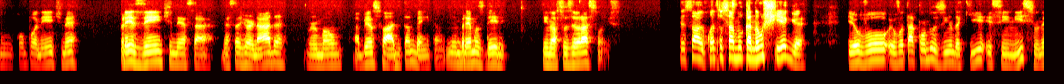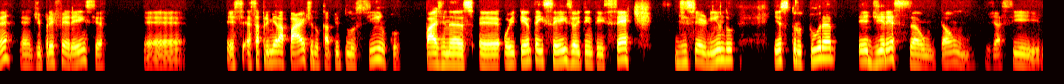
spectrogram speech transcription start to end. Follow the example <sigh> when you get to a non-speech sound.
um componente, né? Presente nessa, nessa jornada, um irmão abençoado também. Então, lembremos dele em nossas orações. Pessoal, enquanto o Samuca não chega, eu vou eu vou estar tá conduzindo aqui esse início, né? É, de preferência, é, esse, essa primeira parte do capítulo 5, páginas é, 86 e 87, discernindo estrutura e direção. Então, já se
